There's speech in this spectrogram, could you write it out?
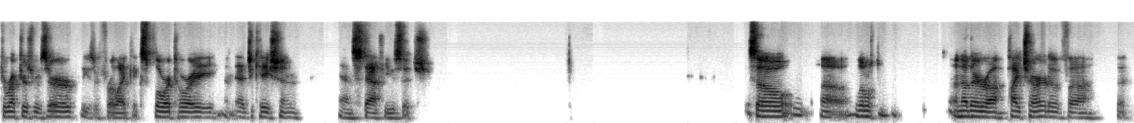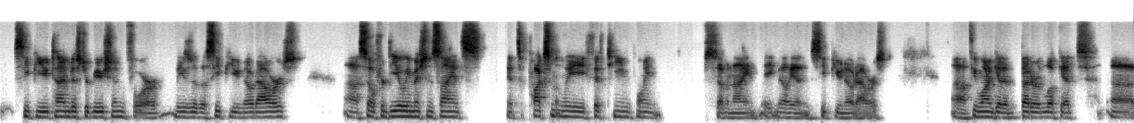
director's reserve. These are for like exploratory and education and staff usage. So uh, little another uh, pie chart of uh, the CPU time distribution for these are the CPU node hours. Uh, so for DOE mission science, it's approximately 15.798 million CPU node hours. Uh, if you want to get a better look at uh,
